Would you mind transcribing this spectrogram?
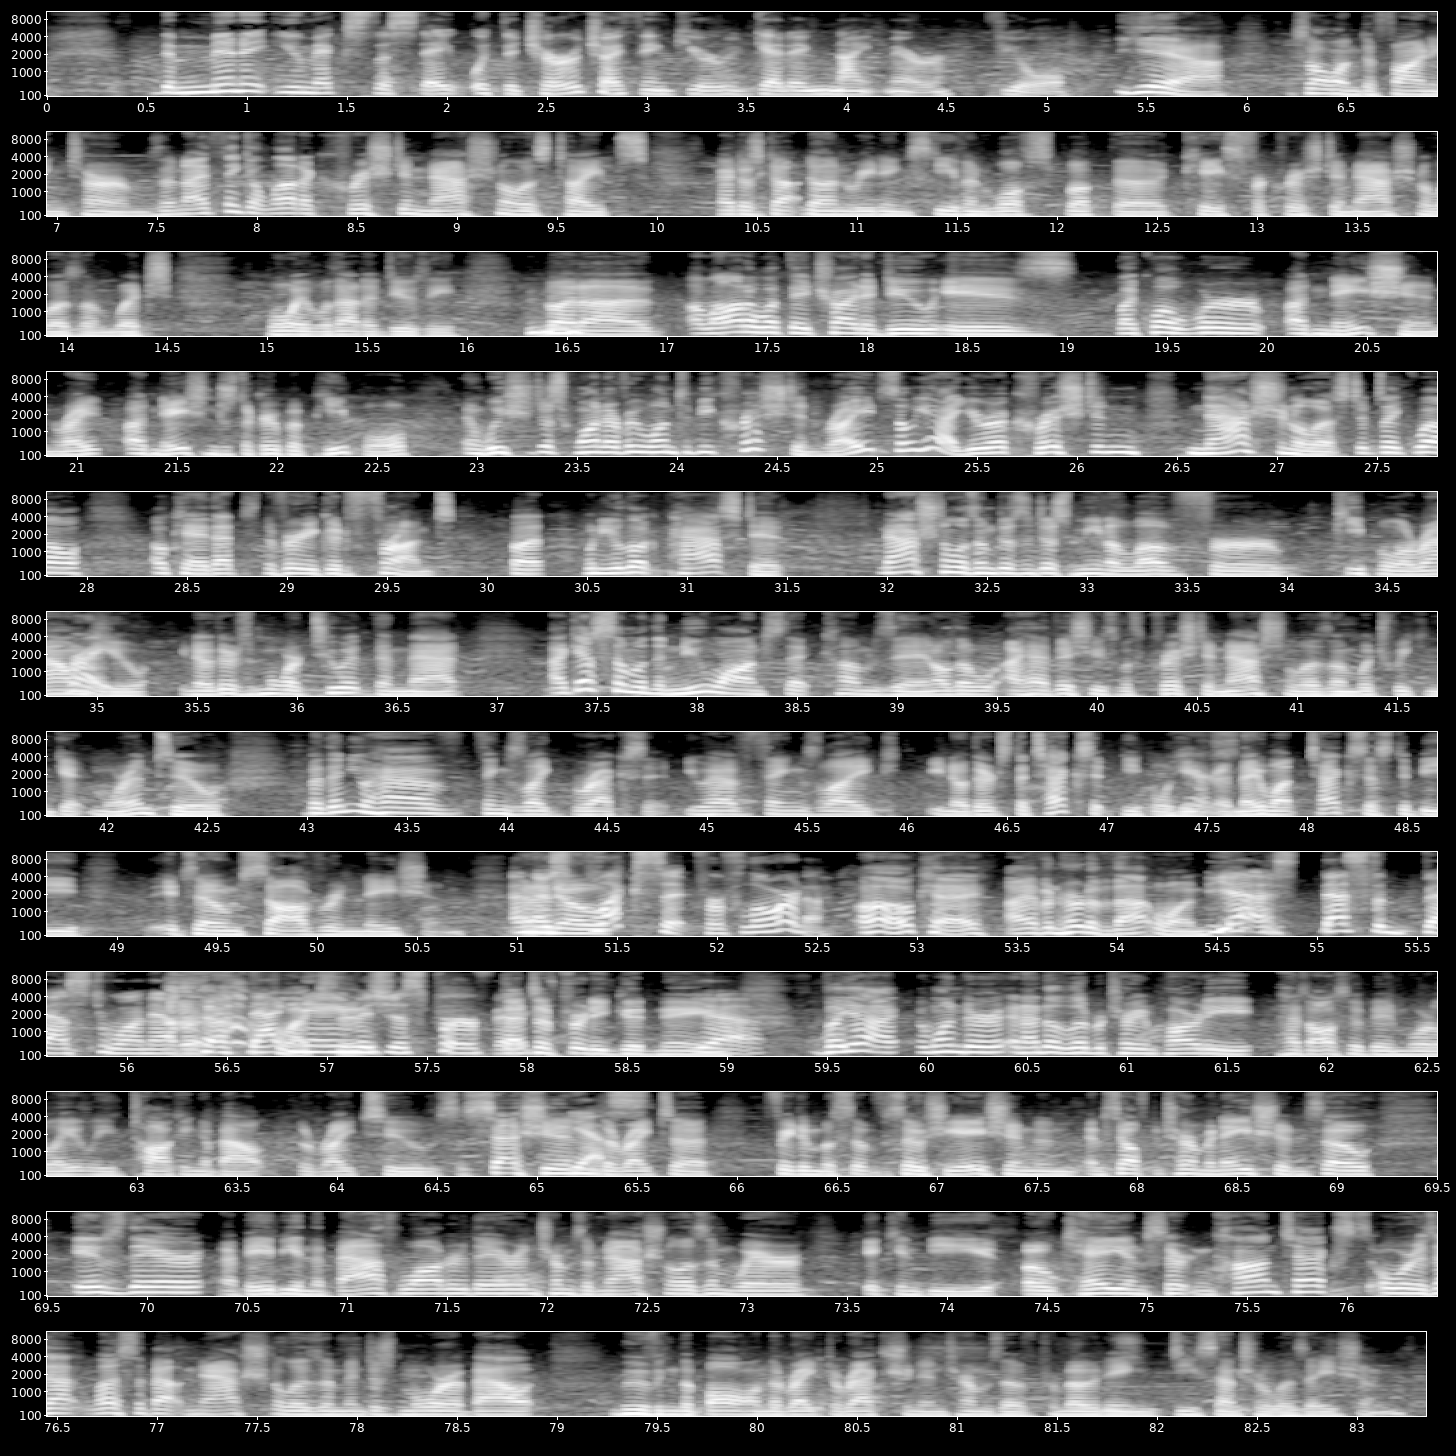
The minute you mix the state with the church i think you're getting nightmare fuel. Yeah it's all in defining terms. And i think a lot of christian nationalist types I just got done reading Stephen Wolfe's book, The Case for Christian Nationalism, which, boy, without a doozy. Mm-hmm. But uh, a lot of what they try to do is like, well, we're a nation, right? A nation, just a group of people, and we should just want everyone to be Christian, right? So, yeah, you're a Christian nationalist. It's like, well, okay, that's a very good front. But when you look past it, nationalism doesn't just mean a love for people around right. you. You know, there's more to it than that. I guess some of the nuance that comes in, although I have issues with Christian nationalism, which we can get more into, but then you have things like Brexit. You have things like, you know, there's the Texit people here, yes. and they want Texas to be its own sovereign nation. And, and there's know, Flexit for Florida. Oh, okay. I haven't heard of that one. Yes, that's the best one ever. That name is just perfect. That's a pretty good name. Yeah. But yeah, I wonder, and I know the Libertarian Party has also been more lately talking about the right to secession, yes. the right to freedom of association and, and self determination. So, is there a baby in the bathwater there in terms of nationalism where it can be okay in certain contexts, or is that less about nationalism and just more about moving the ball in the right direction in terms of promoting decentralization?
